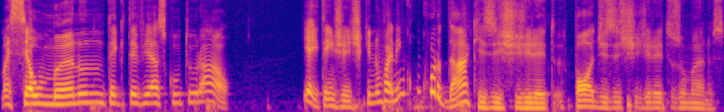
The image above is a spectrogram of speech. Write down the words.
Mas se é humano, não tem que ter viés cultural. E aí tem gente que não vai nem concordar que existe direito, pode existir direitos humanos.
